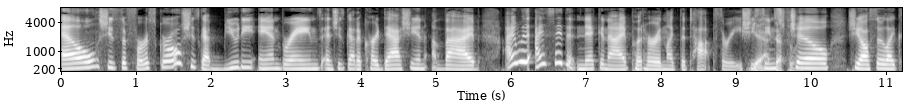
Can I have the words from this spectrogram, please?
Elle, she's the first girl. She's got beauty and brains, and she's got a Kardashian vibe. I would I say that Nick and I put her in like the top three. She Yeah, seems definitely. chill. She also like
